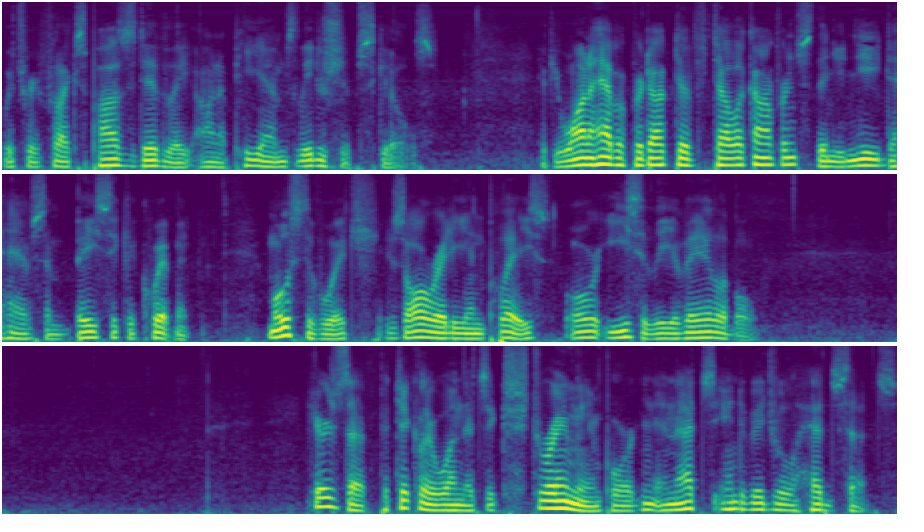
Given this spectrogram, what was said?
which reflects positively on a PM's leadership skills. If you want to have a productive teleconference, then you need to have some basic equipment, most of which is already in place or easily available. Here's a particular one that's extremely important, and that's individual headsets.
